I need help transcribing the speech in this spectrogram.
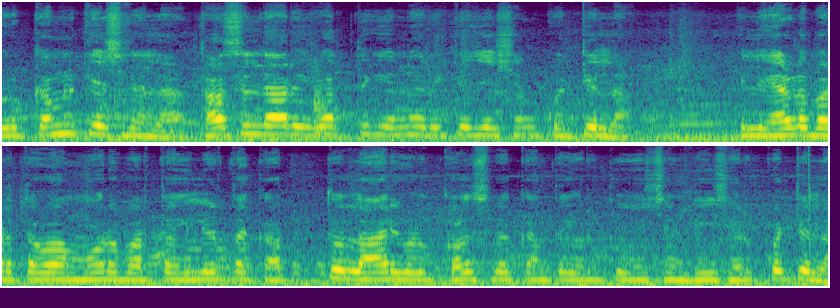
ಇವ್ರ ಕಮ್ಯುನಿಕೇಷನ್ ಇಲ್ಲ. ತಹಸೀಲ್ದಾರ್ ಇವತ್ತಿಗೆ ಇನ್ನೂ ರಿಕ್ವೆಜೇಷನ್ ಕೊಟ್ಟಿಲ್ಲ. ಇಲ್ಲಿ ಎರಡು ಬರ್ತಾವ ಮೂರು ಬರ್ತಾವ ಇಲ್ಲಿರ್ತಕ್ಕ ಹತ್ತು ಲಾರಿಗಳು ಕಳಿಸ್ಬೇಕಂತ ಇವ್ರು ರಿಕ್ವೆಜೇಷನ್ ಡಿ ಸಿ ಕೊಟ್ಟಿಲ್ಲ.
